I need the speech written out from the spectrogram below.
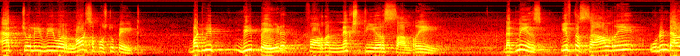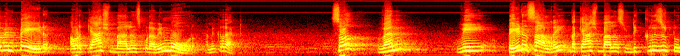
Actually we were not supposed to pay it but we we paid for the next year's salary. That means if the salary wouldn't have been paid our cash balance could have been more. I correct? So when we paid the salary the cash balance decreased to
